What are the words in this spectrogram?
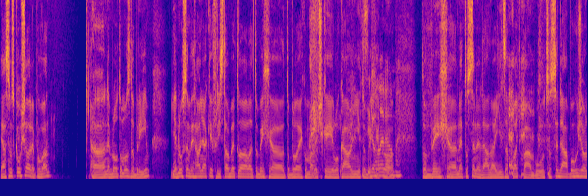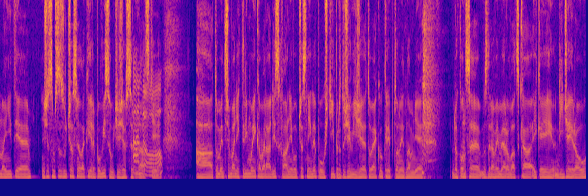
já jsem zkoušel repovat, a nebylo to moc dobrý. Jednou jsem vyhrál nějaký freestyle battle, ale to bych, eh, to bylo jako maličkej, lokální, To to, bych jako. To bych, eh, ne, to se nedá najít, zaplať pámbu. Co se dá bohužel najít je, že jsem se zúčastnil takový repový soutěže v 17. Ano. A to mi třeba některý moji kamarádi schválně občas někde pouští, protože ví, že je to jako kryptonit na mě. Dokonce zdravím Jarovacka, a.k.a. DJ Row,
